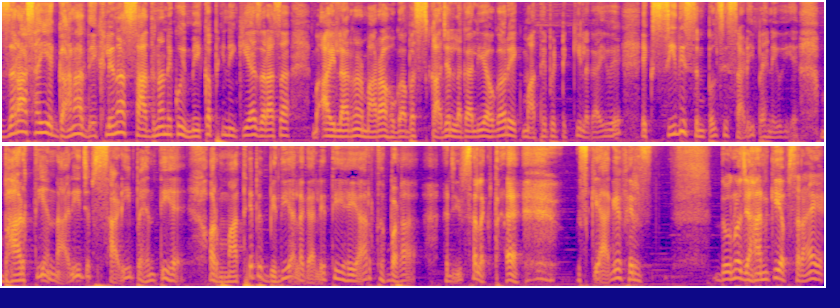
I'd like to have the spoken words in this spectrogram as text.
ज़रा सा ये गाना देख लेना, साधना ने कोई मेकअप ही नहीं किया, ज़रा सा आई लाइनर मारा होगा, बस काजल लगा लिया होगा और एक माथे पे टिक्की लगाई हुई, एक सीधी सिंपल सी साड़ी पहनी हुई है। भारतीय नारी जब साड़ी पहनती है और माथे पे बिंदिया लगा लेती है यार तो बड़ा अजीब सा लगता है। उसके आगे फिर दोनों जहान की अप्सराएँ,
